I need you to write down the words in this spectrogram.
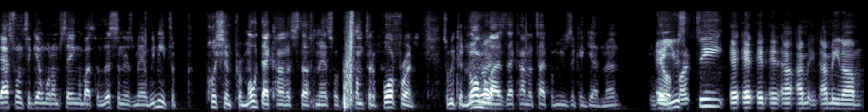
that's once again what I'm saying about the listeners, man. We need to push and promote that kind of stuff, man, so it can come to the forefront, so we can normalize that kind of type of music again, man. Yo, And you fun- see, and, and, and, and, I mean, I mean, um,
